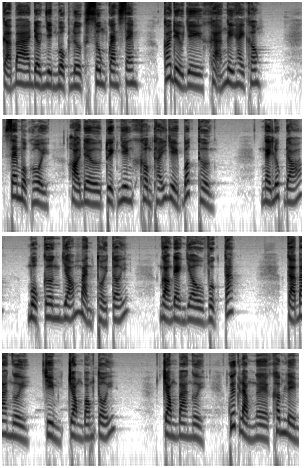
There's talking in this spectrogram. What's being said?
cả ba đều nhìn một lượt xung quanh xem có điều gì khả nghi hay không. Xem một hồi, họ đều tuyệt nhiên không thấy gì bất thường. Ngay lúc đó, một cơn gió mạnh thổi tới, ngọn đèn dầu vụt tắt. Cả ba người chìm trong bóng tối. Trong ba người, quyết lòng nghề khâm liệm,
